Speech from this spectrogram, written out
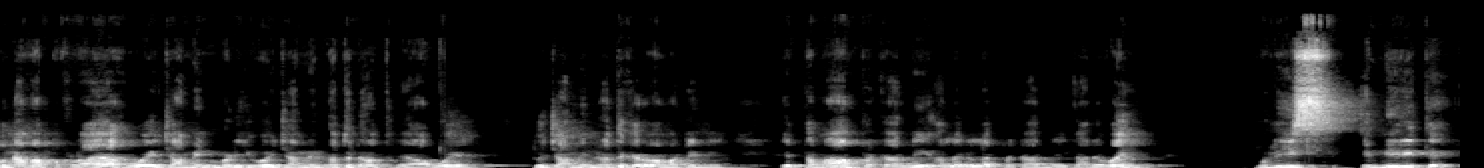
ગુનામાં પકડાયા હોય, જામીન મળી હોય, જામીન રદ ન થયા હોય, તો જામીન રદ કરવા માટેની એ તમામ પ્રકારની અલગ અલગ પ્રકારની કાર્યવાહી પોલીસ એમની રીતે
